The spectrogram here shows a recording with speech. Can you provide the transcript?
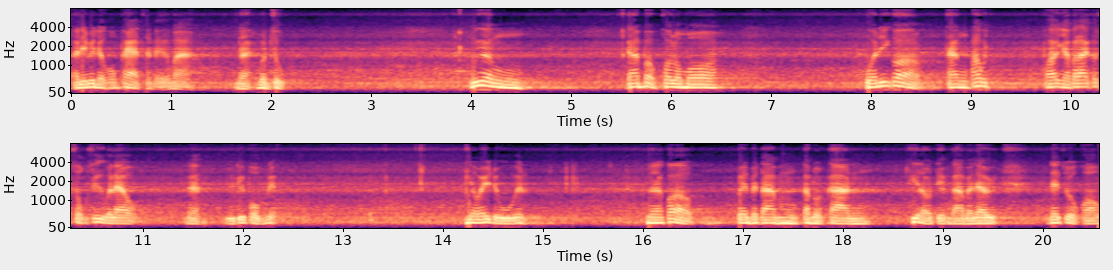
อันนี้เป็นเรื่องของแพทย์เสนอมานะวันศุกร์เรื่องการปรับคอรมอวันนี้ก็ทางพระพระยาพระราชก็ส่งชื่อไปแล้วนะอยู่ที่ผมเนี่ยยังไม่ดูกัน นะก็เป็นไปตามกำหนดการที่เราเตรียมการไปแล้ว ในส่วนของ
